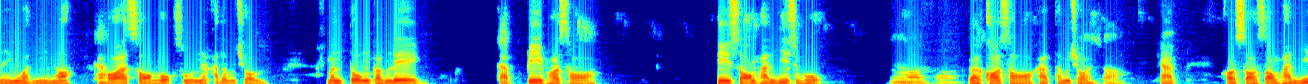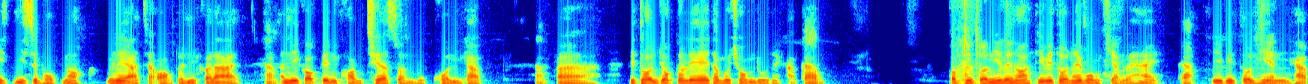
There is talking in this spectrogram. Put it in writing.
ในงวดนี้เนาะครับเพราะว่าสองหกศูนย์เนี่ยครับท่านผู้ชม มันตรงกับเลขครับปีพศ ปีสองพันยี่สิบหกอืมเออคศครับท่านผู้ชมสอ ครับคศสองพันยี่สิบหกเนาะไม่แน่อาจจะออกตัวนี้ก็ได้ ครับอันนี้ก็เป็นความเชื่อส่วนบุคคลครับครับ อ่าพี่โทนยกตัวเลขให้ท่านผู้ชมดูหน่อยครับ ครับ ก็คือตัวนี้เลยเนาะที่พี่โทนให้ผมเขียนไว้ให้ครับ ที่พี่โทนเห็นครับ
